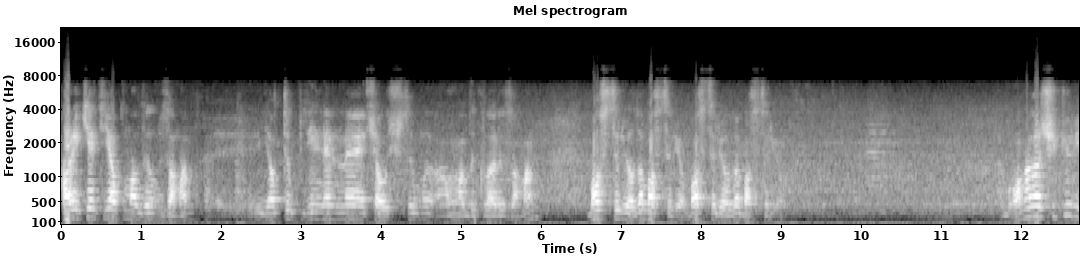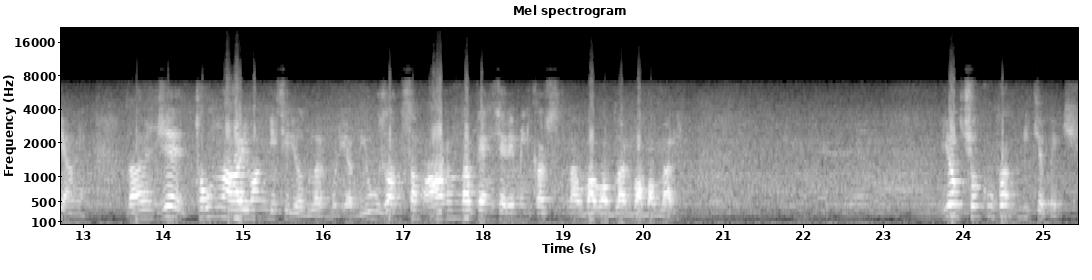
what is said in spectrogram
hareket yapmadığım zaman e, yatıp dinlenmeye çalıştığımı anladıkları zaman bastırıyor da bastırıyor, bastırıyor da bastırıyor. Ona da şükür yani. Daha önce tonla hayvan getiriyordular buraya. Bir uzansam anında penceremin karşısında babablar babablar. Yok çok ufak bir köpek.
